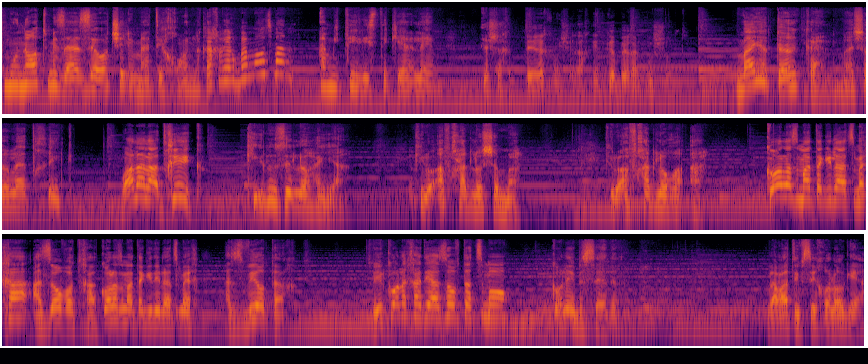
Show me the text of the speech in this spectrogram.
תמונות מזעזעות שלי מהתיכון, לקח לי הרבה מאוד זמן אמיתי להסתכל עליהן. יש לך דרך משלך להתגבר על בושות? מה יותר קל מאשר להדחיק? וואלה, להדחיק. כאילו זה לא היה. כאילו אף אחד לא שמע. כאילו אף אחד לא ראה. כל הזמן תגיד לעצמך, עזוב אותך. כל הזמן תגידי לעצמך, עזבי אותך. ואם כל אחד יעזוב את עצמו, הכל יהיה בסדר. למדתי פסיכולוגיה.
